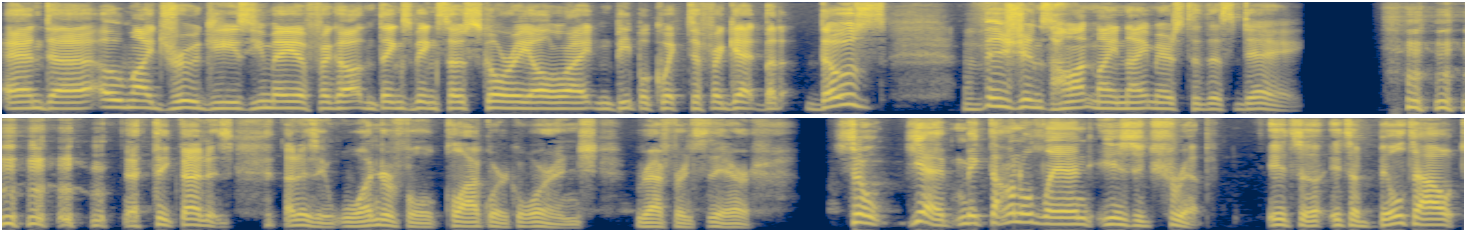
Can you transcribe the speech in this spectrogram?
And uh, oh my droogies, you may have forgotten things being so scory, all right, and people quick to forget, but those visions haunt my nightmares to this day. I think that is that is a wonderful Clockwork Orange reference there. So yeah, McDonald Land is a trip. It's a it's a built out,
